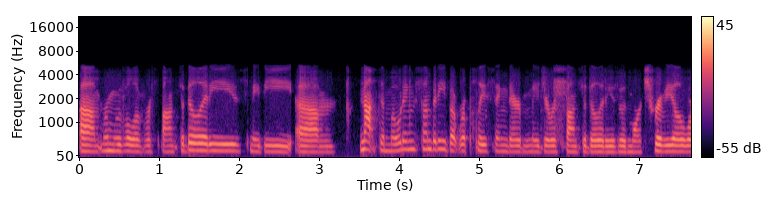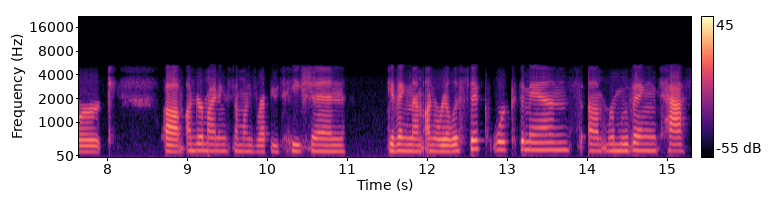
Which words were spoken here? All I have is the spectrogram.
um, removal of responsibilities, maybe um, not demoting somebody, but replacing their major responsibilities with more trivial work um, undermining someone's reputation, giving them unrealistic work demands, um, removing tasks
